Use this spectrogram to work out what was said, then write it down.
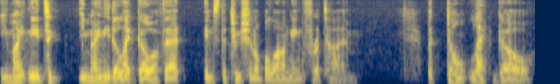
you might need to, you might need to let go of that institutional belonging for a time, but don't let go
